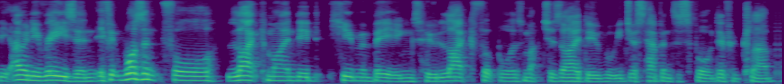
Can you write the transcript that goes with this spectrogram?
The only reason, if it wasn't for like minded human beings who like football as much as I do, but we just happen to support a different club,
